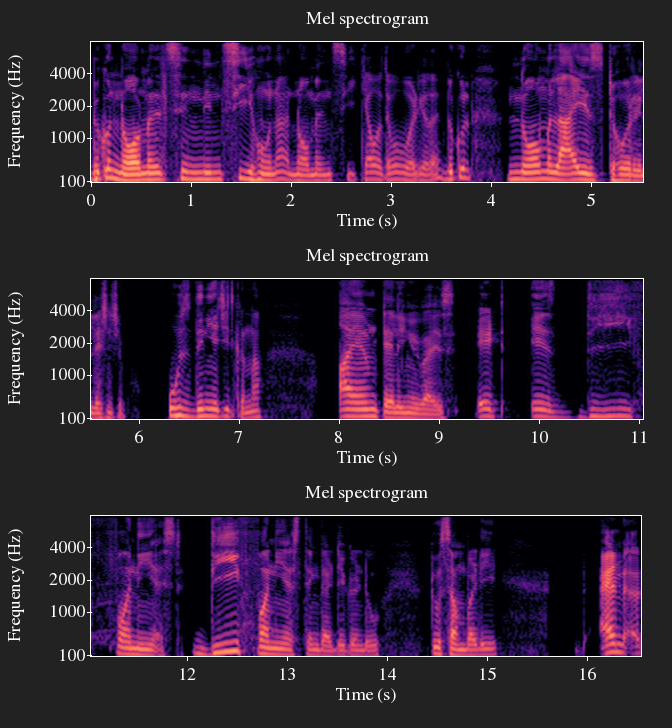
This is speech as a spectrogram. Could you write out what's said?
बिल्कुल नॉर्मल सी हो ना नॉर्मल सी, क्या बोलते हैं वो वर्ड क्या होता है? बिल्कुल नॉर्मलाइज्ड हो रिलेशनशिप उस दिन ये चीज़ करना I am telling you guys it is the funniest the funniest thing that you can do to somebody and uh,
